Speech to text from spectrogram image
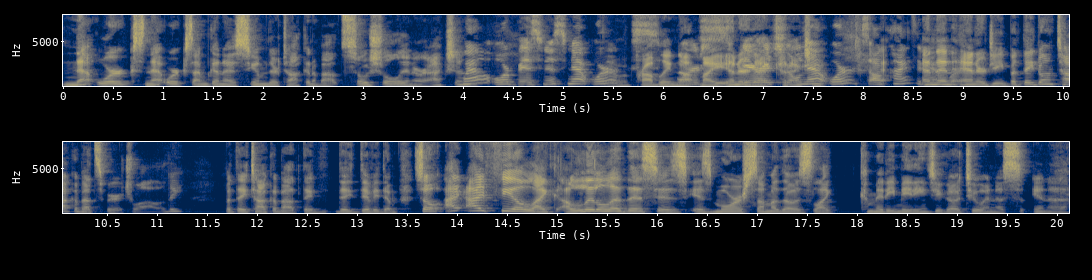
networks. Networks. I'm going to assume they're talking about social interaction. well, or business networks. probably not my internet spiritual connection. networks, all kinds of and then energy but they don't talk about spirituality but they talk about they they divvy them so i i feel like a little of this is is more some of those like committee meetings you go to in a in a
